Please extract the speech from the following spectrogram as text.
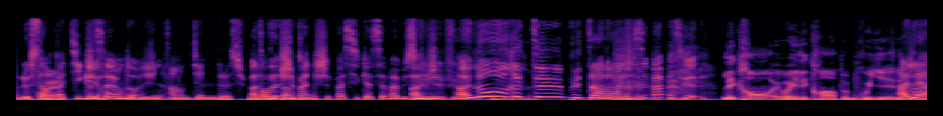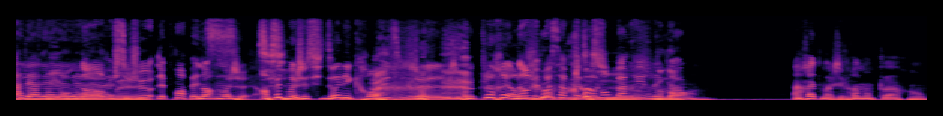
le sympathique Kassem. gérant d'origine indienne de la super Attendez, oui, je sais pas, pardon. je sais pas si Kassem a vu ce Allez. que j'ai vu. Ah non, arrêtez, Ah putain. non, mais je sais pas parce que L'écran, euh, ouais, l'écran un peu brouillé. l'écran Allez, allez, allez, allez, noir, non, mais je te jure, les points appellent. Non, moi, je, en Si, fait, si. moi, je suis doigt à l'écran. je, je vais pleurer un Non, mais moi, ça me fait vraiment pas sûr. rire, les Non, gars. non. Arrête, moi, j'ai vraiment peur. Hein.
